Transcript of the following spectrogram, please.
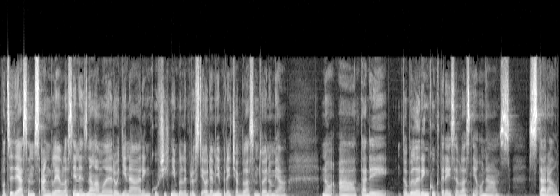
pocit já jsem z Anglie vlastně neznala. Moje rodina, Rinku, všichni byli prostě ode mě pryč a byla jsem to jenom já. No a tady to byl Rinku, který se vlastně o nás staral.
